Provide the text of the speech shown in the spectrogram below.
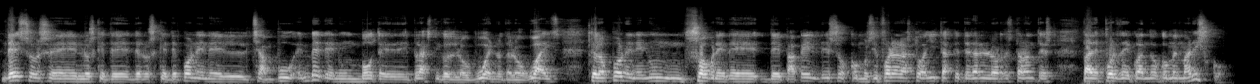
de esos eh, los que te, de los que te ponen el champú, en vez de en un bote de plástico de los buenos, de los guays, te lo ponen en un sobre de, de papel de esos, como si fueran las toallitas que te dan en los restaurantes para después de cuando comen marisco.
